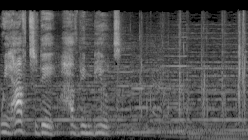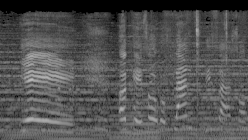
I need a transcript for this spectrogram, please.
we have today have been built. Yay! Okay, so we plant, these are some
